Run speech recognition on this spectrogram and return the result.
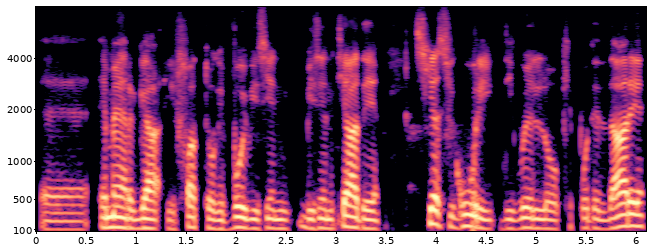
eh, emerga il fatto che voi vi, si, vi sentiate sia sicuri di quello che potete dare,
